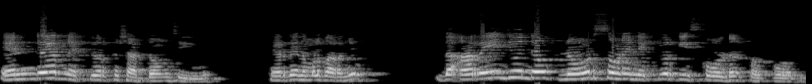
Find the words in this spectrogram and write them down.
എന്റയർ നെറ്റ്വർക്ക് ഷട്ട് ഡൗൺ ചെയ്യുന്നു. നേരത്തെ നമ്മൾ പറഞ്ഞു the arrangement of nodes on a network is called topology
